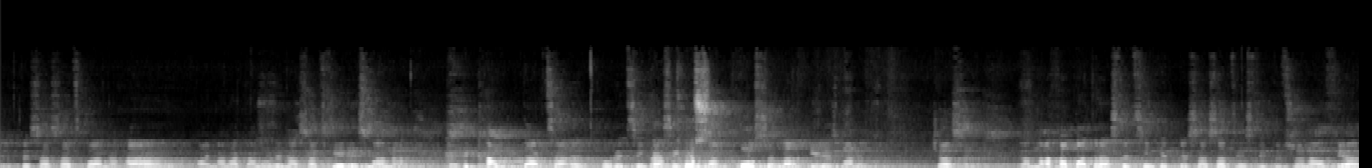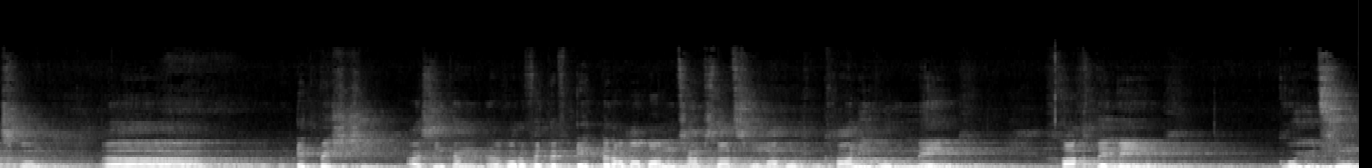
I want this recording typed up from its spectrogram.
այդպես ասած բանը, հա, պայմանականորեն ասած գերեզմանը կամ դարձա փորեցինք, ասենք բան, փոսը, լավ, գերեզմանը չասենք նախապատրաստեցինք այդպես ասած ինստիտուցիոնալ ֆիասկոն այդպես չի այսինքն որովհետև այդ դրամաբանությամբ ստացվում է որ քանի որ մենք խախտել ենք գոյություն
